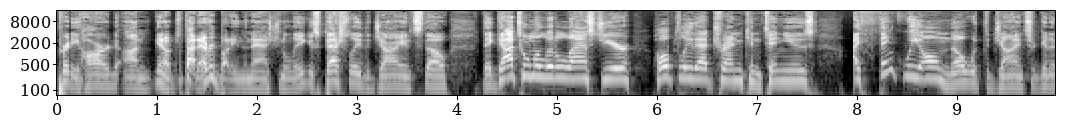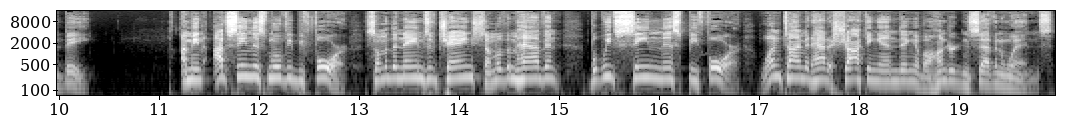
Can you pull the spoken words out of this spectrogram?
pretty hard on, you know, just about everybody in the National League, especially the Giants though. They got to him a little last year. Hopefully that trend continues. I think we all know what the Giants are going to be. I mean, I've seen this movie before. Some of the names have changed, some of them haven't, but we've seen this before. One time it had a shocking ending of 107 wins.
